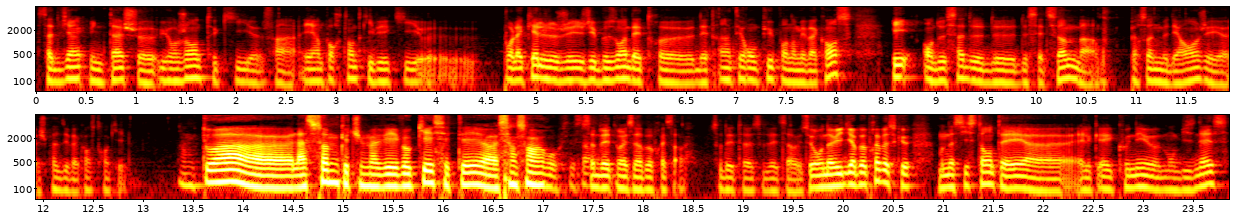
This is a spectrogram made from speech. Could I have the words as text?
ça devient une tâche euh, urgente qui, enfin, et importante qui, pour laquelle j'ai besoin d'être d'être interrompu pendant mes vacances, et en deçà de, de, cette somme, bah, personne ne me dérange et je passe des vacances tranquilles. Donc toi, la somme que tu m'avais évoquée, c'était 500 euros, c'est ça? Ça être, ouais, c'est à peu près ça. Ça doit doit être ça. On avait dit à peu près parce que mon assistante, elle, euh, connaît euh, mon business,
